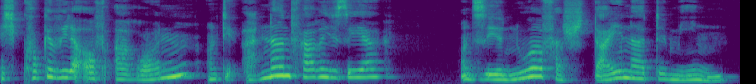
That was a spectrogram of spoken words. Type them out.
Ich gucke wieder auf Aaron und die anderen Pharisäer und sehe nur versteinerte Mienen.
